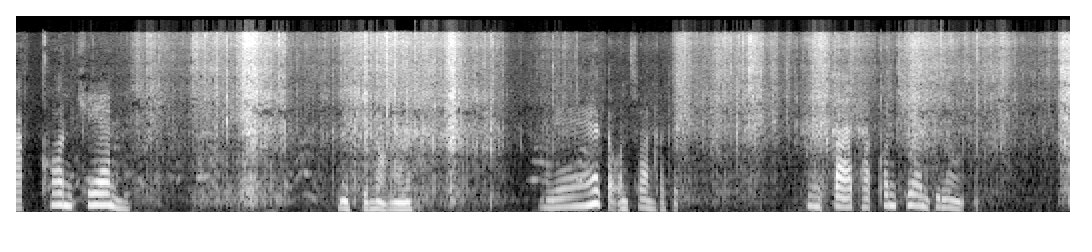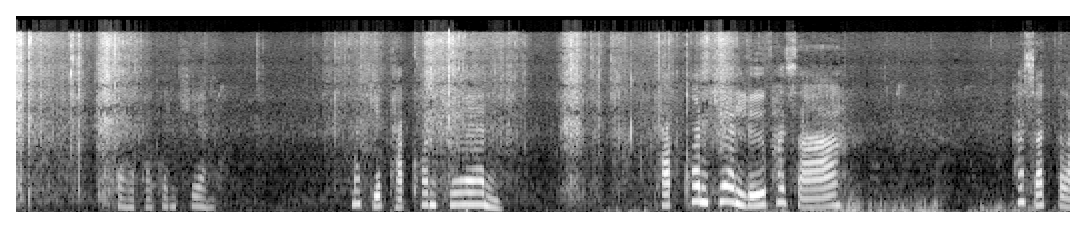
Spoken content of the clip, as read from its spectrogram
ผักค้อนแค้นนี่พี่น้องนี่นี่ตะอ่อนซ่อนก็จะมีปลาผักค้อนแค้นพี่น้องปลาผักค้อนแค้นมาเก็บผักค้อนแค้นผักค้อนแค้นหรือภาษา ภาษากล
